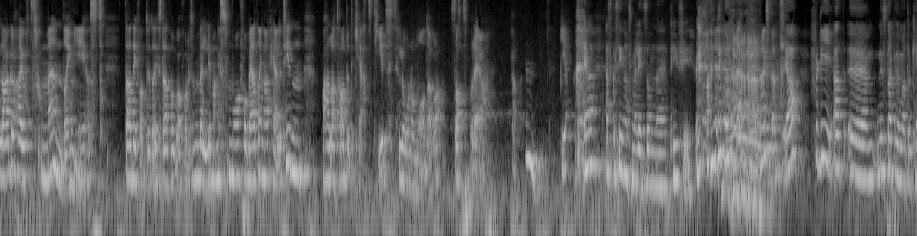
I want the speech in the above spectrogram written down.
Lager har gjort samme endring i høst. Der de fant ut at i stedet for å gå for liksom veldig mange små forbedringer hele tiden, og heller ta dedikert tid til noen områder og satse på det. Ja. Mm. Ja. ja. Jeg skal si noe som er litt sånn uh. Nå er jeg spent. Ja, fordi at uh, Nå snakker du om at ok,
